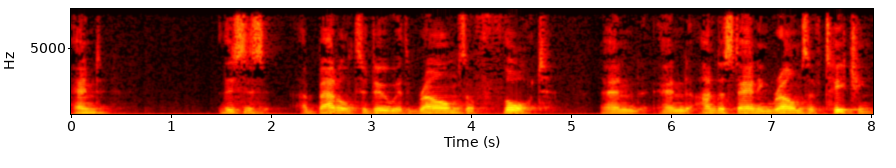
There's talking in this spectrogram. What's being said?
And this is a battle to do with realms of thought and, and understanding, realms of teaching.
